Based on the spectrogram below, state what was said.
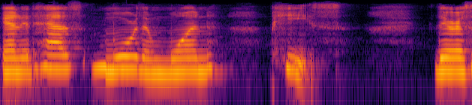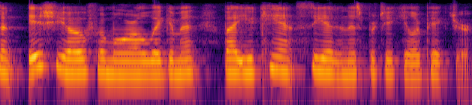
and it has more than one piece. There is an ischiofemoral ligament, but you can't see it in this particular picture.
